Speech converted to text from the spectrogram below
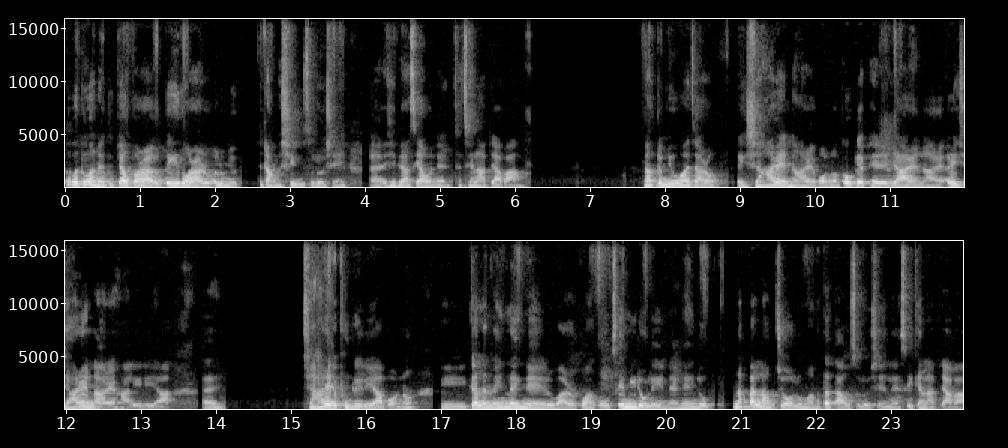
သူ့ကသူ့ကနေသူပျောက်သွားတာလို့တေးသွားတာလို့အဲ့လိုမျိုးဖြစ်တာမရှိဘူးဆိုလို့ရှိရင်အဲအရေပြားဆရာဝန်နဲ့ချက်ချင်းလာပြပါနောက်တစ်မျိုးကကြတော့ အဲရားတယ်နာတယ်ပေါ့နော်ကုတ်တယ်ဖဲ့တယ်ရားတယ်နာတယ်အဲ့ဒီရားတယ်နာတဲ့ဟာလေးတွေကအဲရားတဲ့အဖုလေးတွေကပေါ့နော်ဒီကလမင်းလိမ့်နယ်တို့ပါတော့ကိုကကိုဆေးမီတို့လေးနဲ့လိမ့်လို့နှစ်ပတ်လောက်ကြော်လို့မှမတက်တာဘူးဆိုလို့ရှိရင်လည်းစီကန်းလာပြပါ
